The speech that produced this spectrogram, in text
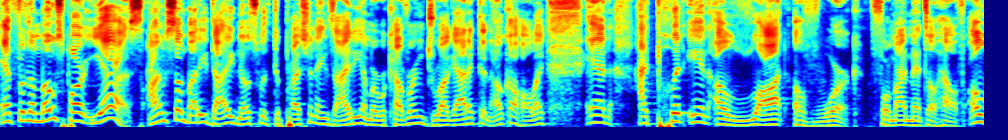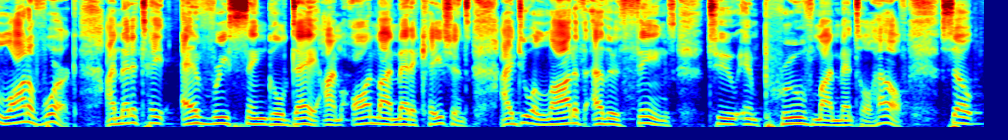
And for the most part yes. I'm somebody diagnosed with depression anxiety. I'm a recovering drug addict and alcoholic. And I put in a lot of work for my mental health a lot of work. I meditate every single day. I'm on my medications. I do a lot of other things to improve my mental health. So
